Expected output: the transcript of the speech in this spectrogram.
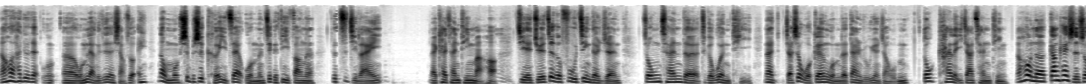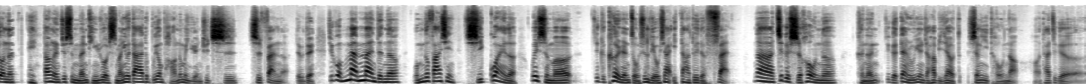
然后他就在我呃，我们两个就在想说，哎，那我们是不是可以在我们这个地方呢，就自己来来开餐厅嘛，哈，解决这个附近的人中餐的这个问题。那假设我跟我们的淡如院长，我们都开了一家餐厅。然后呢，刚开始的时候呢，哎，当然就是门庭若市嘛，因为大家都不用跑那么远去吃吃饭了，对不对？结果慢慢的呢，我们都发现奇怪了，为什么这个客人总是留下一大堆的饭？那这个时候呢？可能这个淡如院长他比较有生意头脑，他这个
